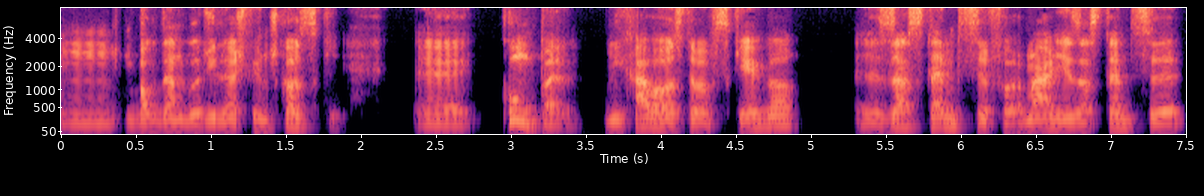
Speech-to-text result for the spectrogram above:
mm, Bogdan Godzilla-Święczkowski, e, kumpel Michała Ostrowskiego, zastępcy, formalnie zastępcy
